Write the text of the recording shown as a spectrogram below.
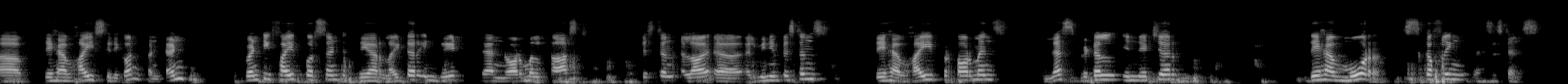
Uh, they have high silicon content. 25% they are lighter in weight than normal cast piston alloy, uh, aluminium pistons. They have high performance, less brittle in nature. They have more scuffling resistance.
